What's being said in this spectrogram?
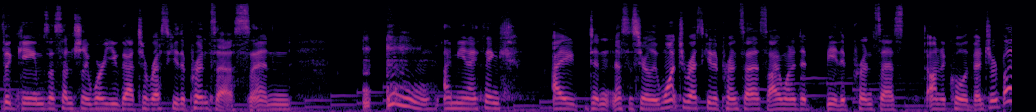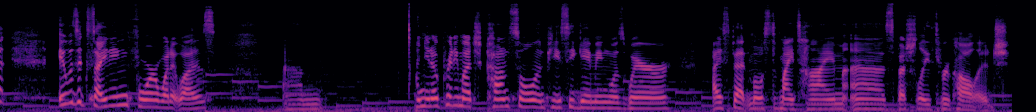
the games essentially where you got to rescue the princess and I mean, I think I didn't necessarily want to rescue the princess. I wanted to be the princess on a cool adventure, but it was exciting for what it was. Um, and you know, pretty much console and PC gaming was where I spent most of my time, uh, especially through college.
